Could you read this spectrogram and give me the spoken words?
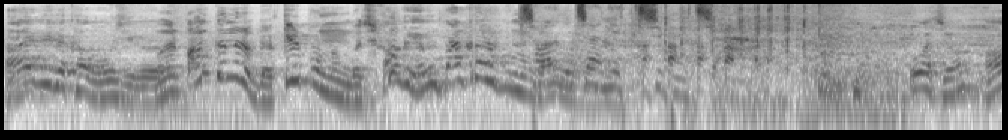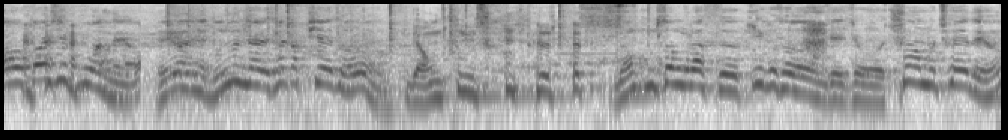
아이비 백하고 지금. 오늘 빵끈으로 몇 개를 뽑는 거죠? 빵끈 빵끈을 뽑는 거야. 전장의 지배자 뽑았죠? 아우 빠시 뽑았네요. 얘가 이제 놓는 자리 살짝 피해서 명품 선글라스. 명품 선글라스 끼고서 이제 저 춤 한번 춰야 돼요.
